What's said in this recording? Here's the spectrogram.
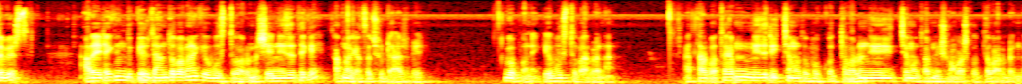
তো বেশ আর এটা কিন্তু কেউ জানতে পারবে না, কেউ বুঝতে পারবে না। সে নিজে থেকে আপনার কাছে ছুটে আসবে। গোপনে কেউ বুঝতে পারবে না। আর তারপর থেকে আপনি নিজের ইচ্ছা মতো ভোগ করতে পারবেন, নিজের ইচ্ছা মতো আপনি সমাবাস করতে পারবেন।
